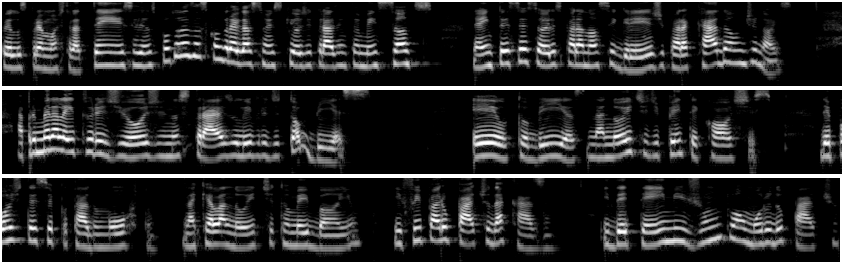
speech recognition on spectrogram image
pelos premonstratenses, rezemos por todas as congregações que hoje trazem também santos, né, intercessores para a nossa igreja e para cada um de nós. A primeira leitura de hoje nos traz o livro de Tobias. Eu, Tobias, na noite de Pentecostes, depois de ter sepultado morto, naquela noite tomei banho e fui para o pátio da casa e deitei-me junto ao muro do pátio,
